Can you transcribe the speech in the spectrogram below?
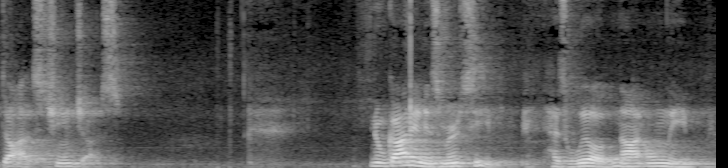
does change us. You know, God in His mercy has willed not only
